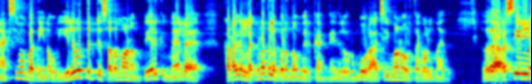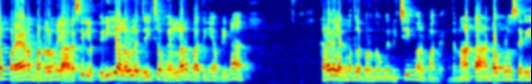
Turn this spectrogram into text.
மேக்சிமம் பார்த்தீங்கன்னா ஒரு எழுபத்தெட்டு சதமானம் பேருக்கு மேலே கடக லக்னத்தில் பிறந்தவங்க இருக்காங்க. இதில் ரொம்ப ஒரு ஆச்சரியமான ஒரு தகவல் தான் இது. அதாவது அரசியலில் பிரயாணம் பண்ணுறவங்க அரசியலில் பெரிய அளவில் ஜெயிச்சவங்க எல்லாரும் பார்த்தீங்க அப்படின்னா கடக லக்னத்தில் பிறந்தவங்க நிச்சயமாக இருப்பாங்க. இந்த நாட்டை ஆண்டவங்களும் சரி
